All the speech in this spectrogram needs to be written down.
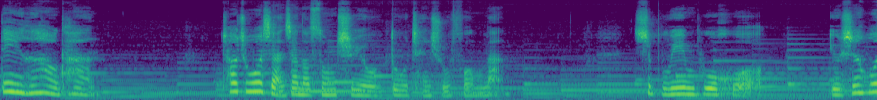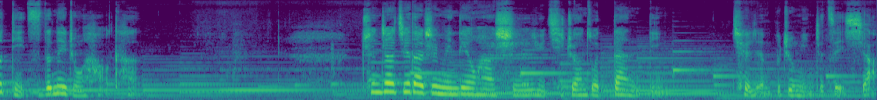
电影很好看，超出我想象的松弛有度、成熟丰满，是不愠不火、有生活底子的那种好看。春娇接到志明电话时，语气装作淡定，却忍不住抿着嘴笑。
